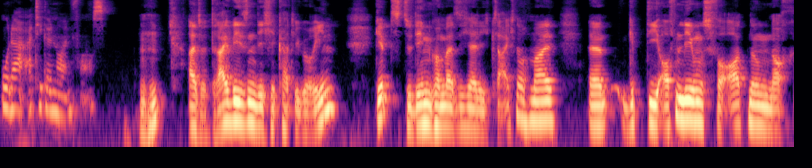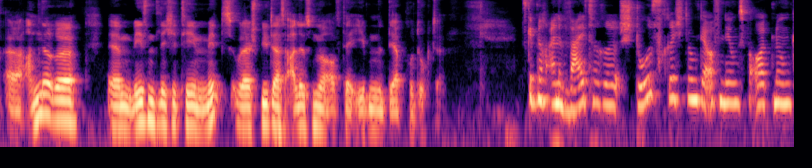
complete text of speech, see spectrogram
oder Artikel 9 Fonds. Mhm. Also drei wesentliche Kategorien gibt's, zu denen kommen wir sicherlich gleich nochmal. Äh, gibt die Offenlegungsverordnung noch äh, andere äh, wesentliche Themen mit oder spielt das alles nur auf der Ebene der Produkte? Es gibt noch eine weitere Stoßrichtung der Offenlegungsverordnung,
